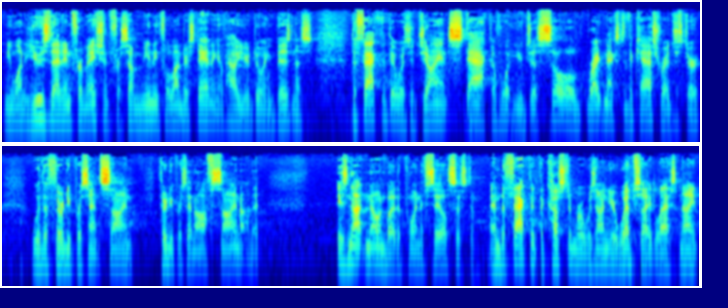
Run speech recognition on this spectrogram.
and you want to use that information for some meaningful understanding of how you're doing business, the fact that there was a giant stack of what you just sold right next to the cash register with a 30% sign, 30% off sign on it, is not known by the point of sale system. And the fact that the customer was on your website last night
